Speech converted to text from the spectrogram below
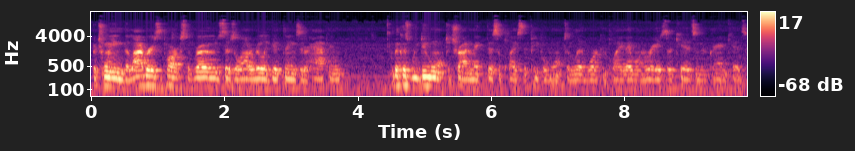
between the libraries, the parks, the roads, there's a lot of really good things that are happening because we do want to try to make this a place that people want to live, work, and play. They want to raise their kids and their grandkids,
